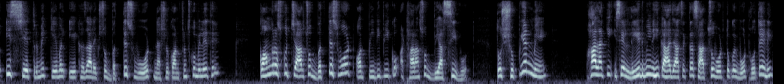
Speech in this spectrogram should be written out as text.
तो इस क्षेत्र में केवल 1132 वोट नेशनल कॉन्फ्रेंस को मिले थे। कांग्रेस को 432 वोट और पीडीपी को अठारह सौ बयासी वोट। तो शुपियन में, हालाँकि इसे लीड भी नहीं कहा जा सकता 700 वोट तो कोई वोट होते नहीं,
